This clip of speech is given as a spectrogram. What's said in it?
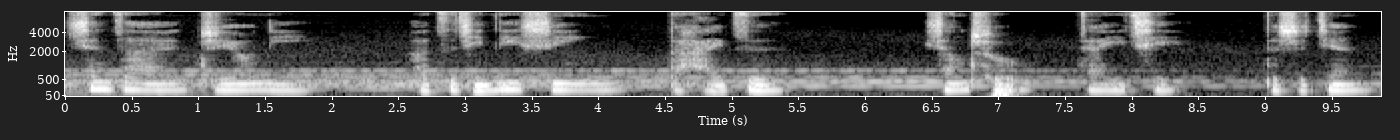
现在只有你和自己内心的孩子相处在一起的时间。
